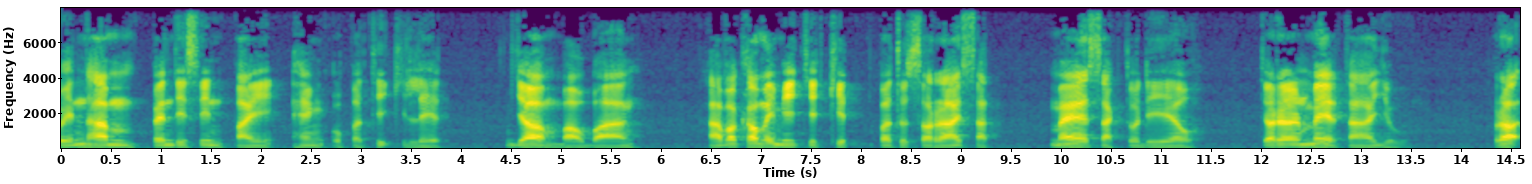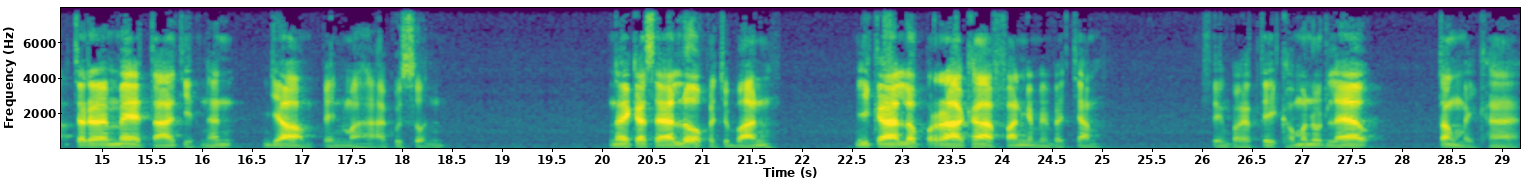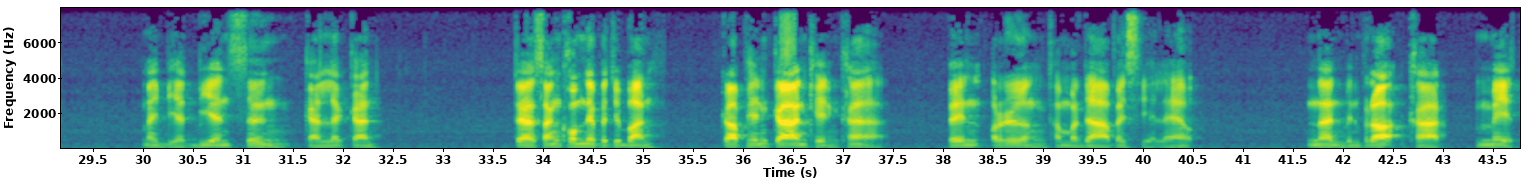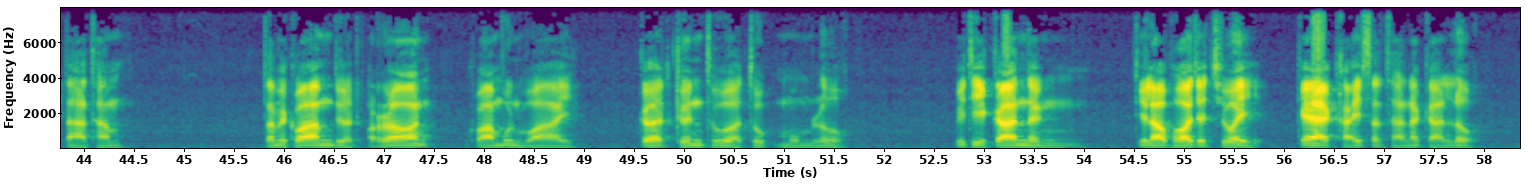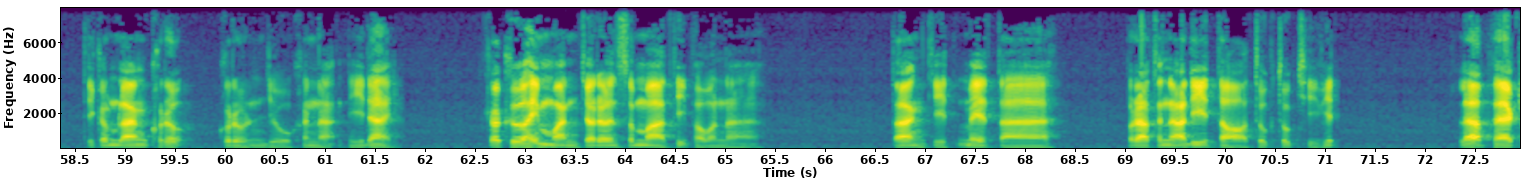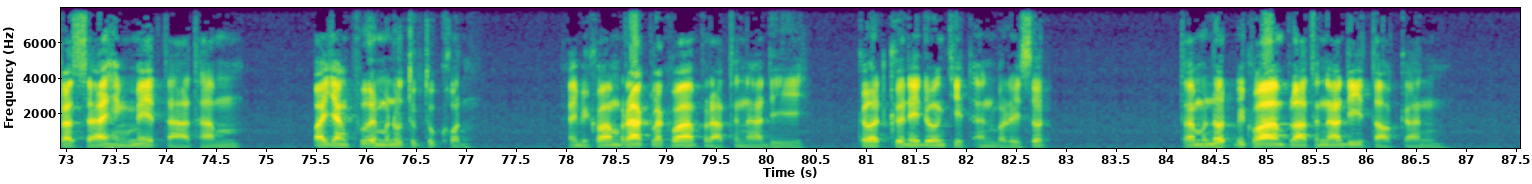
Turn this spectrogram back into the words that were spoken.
ผู้เห็นธรรมเป็นที่สิ้นไปแห่งอุปธิกิเลส ย่อมเบาบาง หากว่าเขาไม่มีจิตคิดประทุษร้ายสัตว์ แม้สักตัวเดียว เจริญเมตตาอยู่ เพราะเจริญเมตตาจิตนั้นย่อมเป็นมหากุศล ในกระแสโลกปัจจุบัน มีการลบราค่าฟันกันเป็นประจำ ซึ่งปกติของมนุษย์แล้วต้องไม่ฆ่า ไม่เบียดเบียนซึ่งกันและกัน แต่สังคมในปัจจุบันกลับเห็นการเข็นฆ่า เป็นเรื่องธรรมดาไปเสียแล้ว นั่นเป็นเพราะขาดเมตตาธรรมทำให้ความเดือดร้อน ความวุ่นวาย เกิดขึ้นทั่วทุกมุมโลก วิธีการหนึ่ง ที่เราพอจะช่วยแก้ไขสถานการณ์โลก ที่กำลังครุ กรุ่นอยู่ขณะนี้ได้ ก็คือให้มันเจริญสมาธิภาวนา ตั้งจิตเมตตา ปรารถนาดีต่อทุกๆชีวิต และแผ่กระแสแห่งเมตตาธรรม ไปยังเพื่อนมนุษย์ทุกๆคน ให้มีความรักและความปรารถนาดี เกิดขึ้นในดวงจิตอันบริสุทธิ์ถ้ามนุษย์มีความปรารถนาดีต่อกัน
